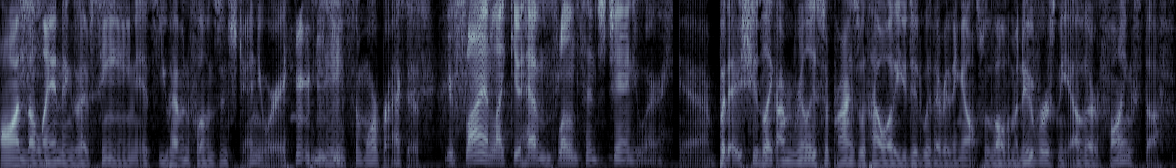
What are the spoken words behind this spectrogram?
on the landings I've seen, it's you haven't flown since January. Mm-hmm. you need some more practice. You're flying like you haven't flown since January. Yeah, but she's like, I'm really surprised with how well you did with everything else, with all the maneuvers and the other flying stuff.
